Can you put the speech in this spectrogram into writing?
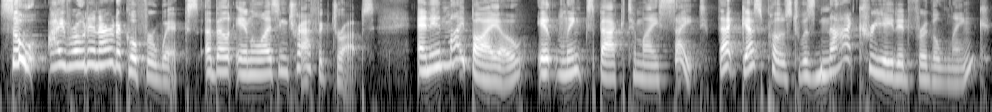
So I wrote an article for Wix about analyzing traffic drops. And in my bio, it links back to my site. That guest post was not created for the link.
